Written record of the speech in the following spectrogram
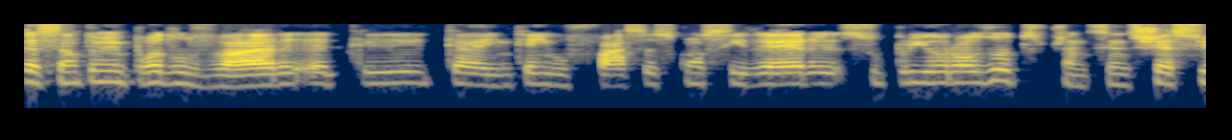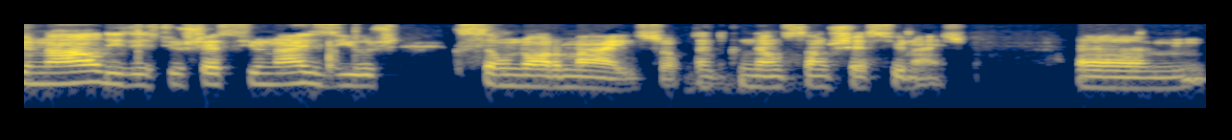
educação também pode levar a que quem, quem o faça se considere superior aos outros. Portanto, sendo excepcional, existem os excepcionais e os que são normais, ou portanto que não são excepcionais. Um,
